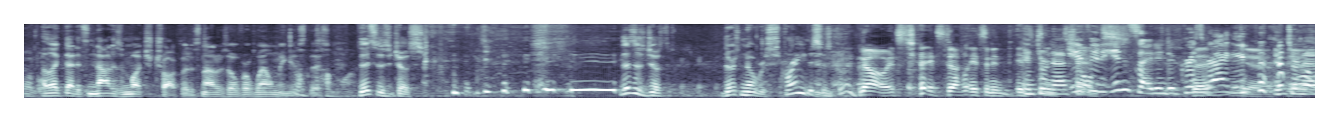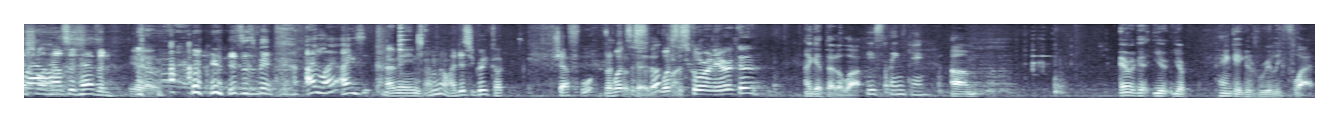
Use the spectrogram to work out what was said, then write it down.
Oh. I like that it's not as much chocolate. It's not as overwhelming as oh, this. come on. This is just. this is just. There's no restraint. This is good. No, it's it's definitely it's an it's International. It's an insight into Chris Wragge. Yeah, International House of Heaven. yeah. this has been. I like. I, I mean, I don't know. I disagree, Cook. Chef. That's what's okay, the that's what's the score on Erica? I get that a lot. He's thinking. Um, Erica, your, your pancake is really flat.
